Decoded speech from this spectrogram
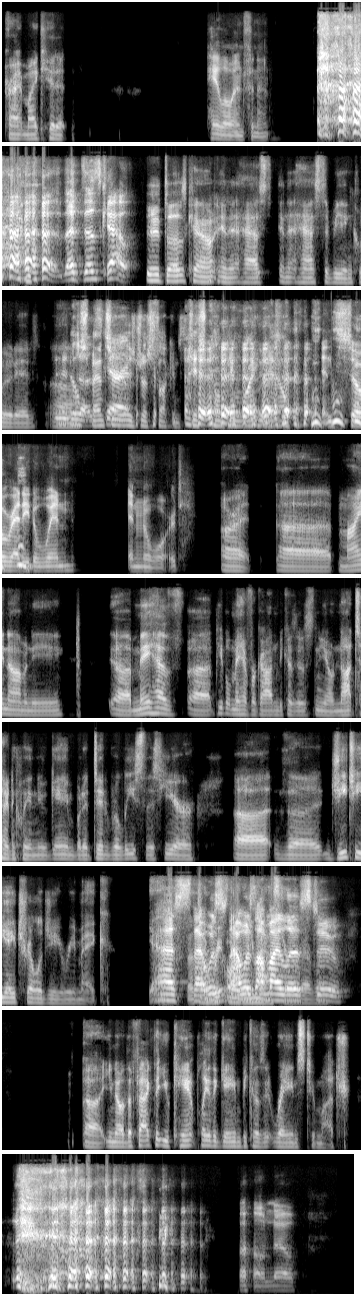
All right, Mike, hit it. Halo Infinite. that does count. It does count, and it has and it has to be included. Um, Phil Spencer count. is just fucking fist pumping right now. And so ready to win an award. all right, uh, my nominee uh, may have uh, people may have forgotten because it was you know not technically a new game, but it did release this year. Uh, the GTA trilogy remake. Yes, That's that was re- or that was on my list whatever. too. Uh, you know the fact that you can't play the game because it rains too much. oh no.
